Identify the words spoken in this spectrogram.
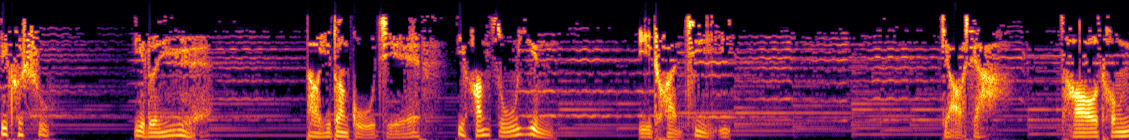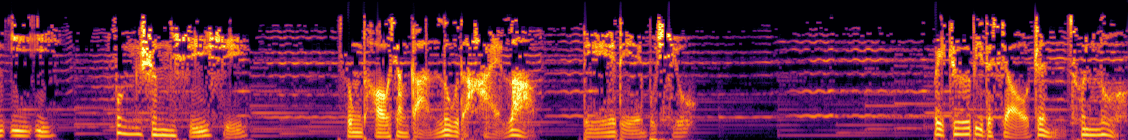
一棵树、一轮月，到一段古节、一行足印、一串记忆。脚下草丛依依，风声徐徐，松涛像赶路的海浪，喋喋不休。被遮蔽的小镇村落，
